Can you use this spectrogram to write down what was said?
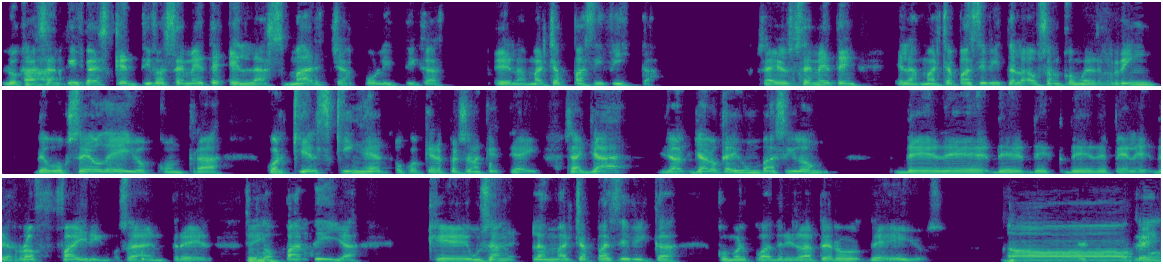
Lo que hace ah. Antifa es que Antifa se mete en las marchas políticas, en las marchas pacifistas. O sea, ellos se meten en las marchas pacifistas, la usan como el ring de boxeo de ellos contra cualquier skinhead o cualquier persona que esté ahí. O sea, ya, ya, lo que hay es un vacilón de, de, de, de, de rough fighting, o sea, entre dos pandillas que usan las marchas pacíficas como el cuadrilátero de ellos. Oh, okay.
